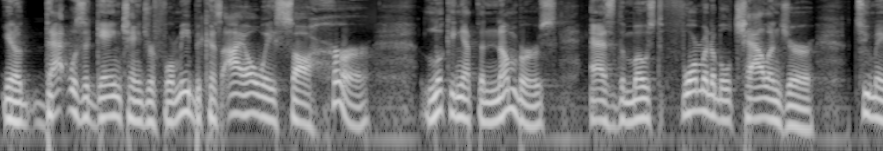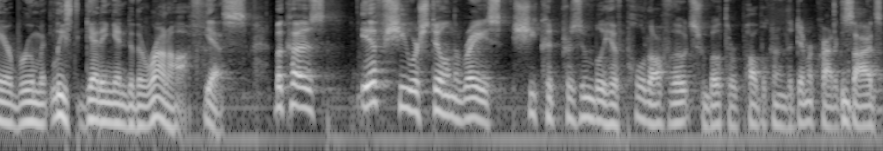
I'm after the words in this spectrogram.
you know that was a game changer for me because I always saw her looking at the numbers as the most formidable challenger to Mayor Broome, at least getting into the runoff. Yes, because if she were still in the race, she could presumably have pulled off votes from both the Republican and the Democratic sides.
